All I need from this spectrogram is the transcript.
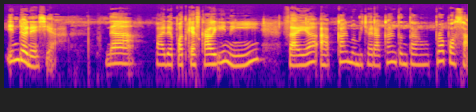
Indonesia. Nah, pada podcast kali ini saya akan membicarakan tentang proposal.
